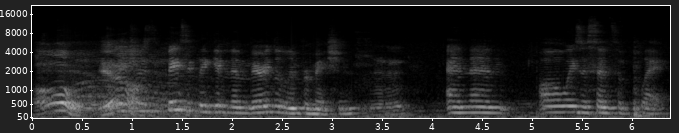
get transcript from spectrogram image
Oh, yeah. which was basically give them very little information Mhm. and then always a sense of play.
